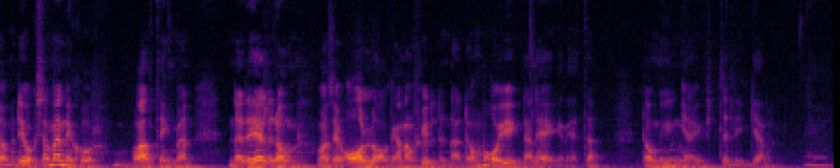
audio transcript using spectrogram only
Ja, men det är också människor på allting men när det gäller de vad säger, A-lagarna och fyllorna, de har ju egna lägenheter. De är ju inga uteliggare. Mm.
